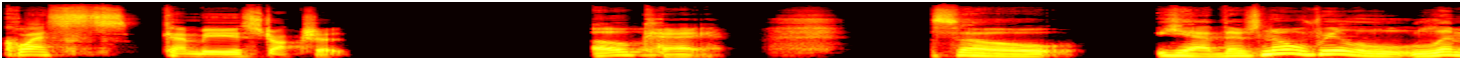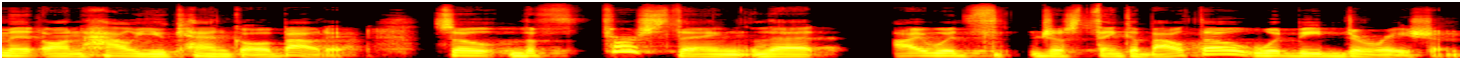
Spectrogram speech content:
quests can be structured. Okay. So, yeah, there's no real limit on how you can go about it. So, the first thing that I would th- just think about though would be duration.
